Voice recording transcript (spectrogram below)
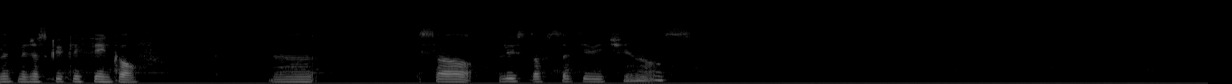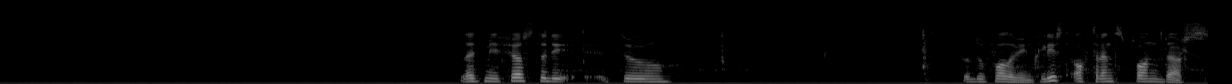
Let me just quickly think of uh, so list of SATV channels let me first to the to to do following. List of transponders.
